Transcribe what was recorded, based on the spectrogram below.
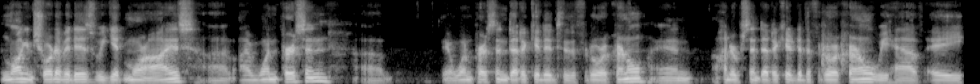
long and short of it is we get more eyes. Uh, I'm one person, uh, you know, one person dedicated to the Fedora kernel and 100% dedicated to the Fedora kernel. We have a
